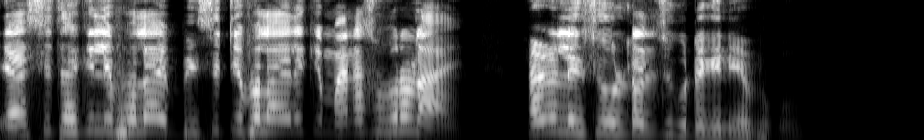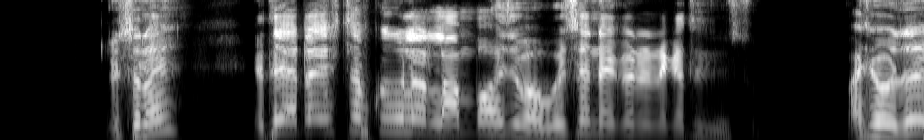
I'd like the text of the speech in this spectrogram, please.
এ চি থাকিলে ভালো বি চি টি ভালো আহিলে কি মাইনাছ হ'ব নাই? সেইটো লিখিছো, উল্টা দিছো গোটেইখিনি আপোনাক বুজিছে নাই এতিয়া এটা ষ্টেপ কৰিবলৈ লাম্বা হৈ যাব, বুজিছে নাই কাৰণে এনেকৈ থৈ দিছো। পাইছে বুজি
